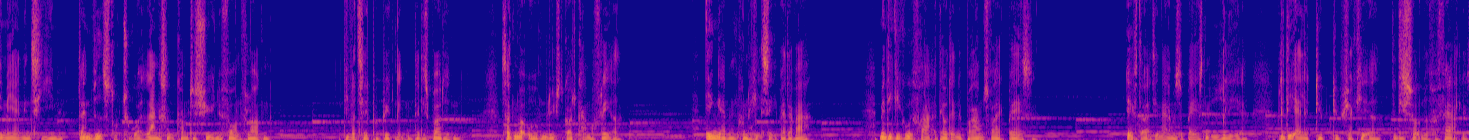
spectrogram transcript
i mere end en time, da en hvid struktur langsomt kom til syne foran flokken. De var tæt på bygningen, da de spottede den, så den var åbenlyst godt kamufleret. Ingen af dem kunne helt se, hvad det var. Men de gik ud fra, at det var denne Braunschweig-base. Efter at de nærmede sig basen yderligere, blev de alle dybt, dybt chokeret, da de så noget forfærdeligt.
